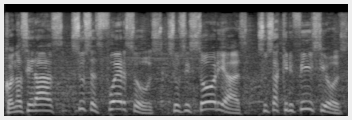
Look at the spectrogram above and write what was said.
Conocerás sus esfuerzos, sus historias, sus sacrificios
